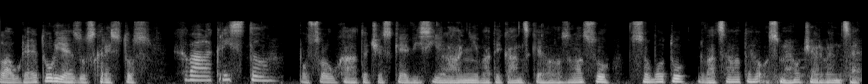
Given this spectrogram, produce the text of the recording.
Laudetur Jezus Christus. Chvála Kristu. Posloucháte české vysílání Vatikánského rozhlasu v sobotu 28. července.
